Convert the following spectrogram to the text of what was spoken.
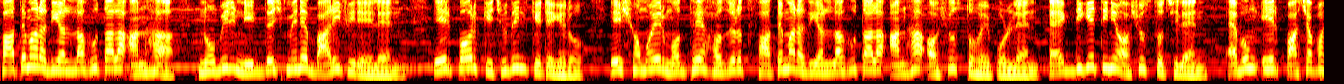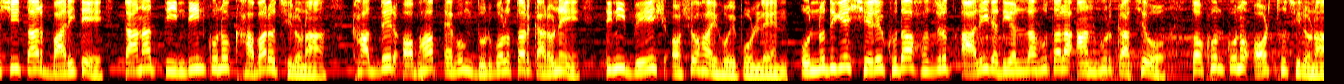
ফাতেমা রাদিয়াল্লাহু তালা আনহা নবীর নির্দেশ মেনে বাড়ি ফিরে এলেন। এরপর কিছুদিন কেটে গেল। এই সময়ের মধ্যে হজরত ফাতেমা রাদিয়াল্লাহু তালা আনহা অসুস্থ হয়ে পড়লেন। একদিকে তিনি অসুস্থ ছিলেন এবং এর পাশাপাশি তার বাড়িতে টানা তিন দিন কোনো খাবারও ছিল না। খাদ্যের অভাব এবং দুর্বলতার কারণে তিনি বেশ অসহায় হয়ে পড়লেন। অন্যদিকে শেরে খুদা হজরত আলী রাদিয়াল্লাহু তালা আনহুর কাছেও তখন কোনো অর্থ ছিল না,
